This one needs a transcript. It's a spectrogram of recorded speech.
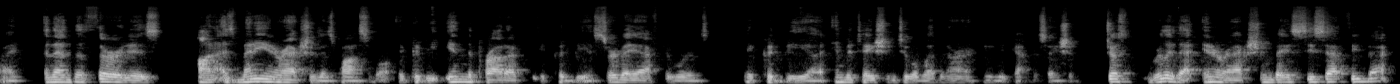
Right. And then the third is on as many interactions as possible. It could be in the product. It could be a survey afterwards. It could be an invitation to a webinar community conversation. Just really that interaction based CSAT feedback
